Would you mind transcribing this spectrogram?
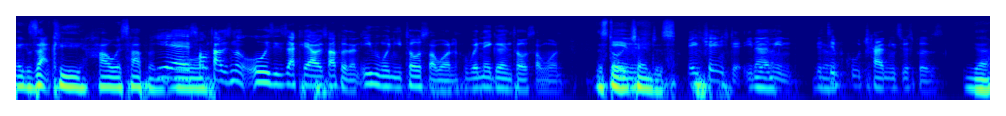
exactly how it's happened. Yeah. Sometimes it's not always exactly how it's happened, and even when you tell someone, when they go and tell someone, the story they've- changes. they've changed it. You know what I mean? The Yeah. typical Chinese whispers. Yeah.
